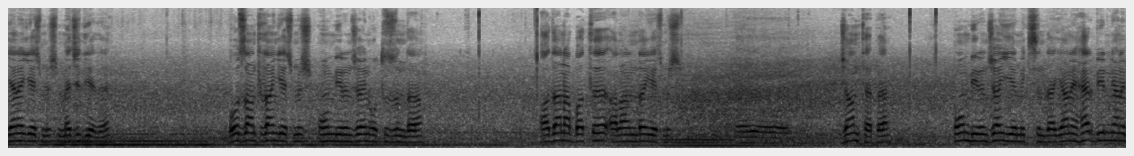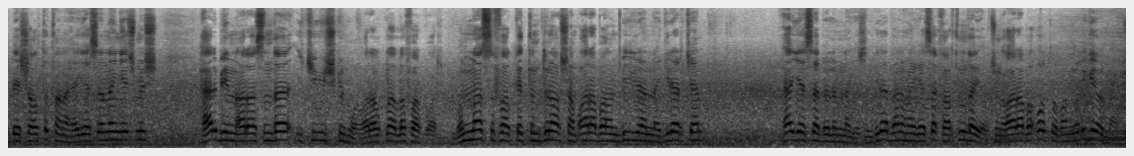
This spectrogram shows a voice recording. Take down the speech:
gene geçmiş Mecidiye'de. Bozantı'dan geçmiş 11. ayın 30'unda. Adana Batı alanında geçmiş. Ee, Cantepe. 11. ayın 22'sinde. Yani her birinin yani 5-6 tane HGS'den geçmiş. Her birinin arasında 2-3 gün var. Aralıklarla fark var. Bunu nasıl fark ettim? Dün akşam arabanın bilgilerine girerken HGS bölümüne geçtim. Bir de benim HGS kartım da yok. Çünkü araba otoban yolu görmemiş.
